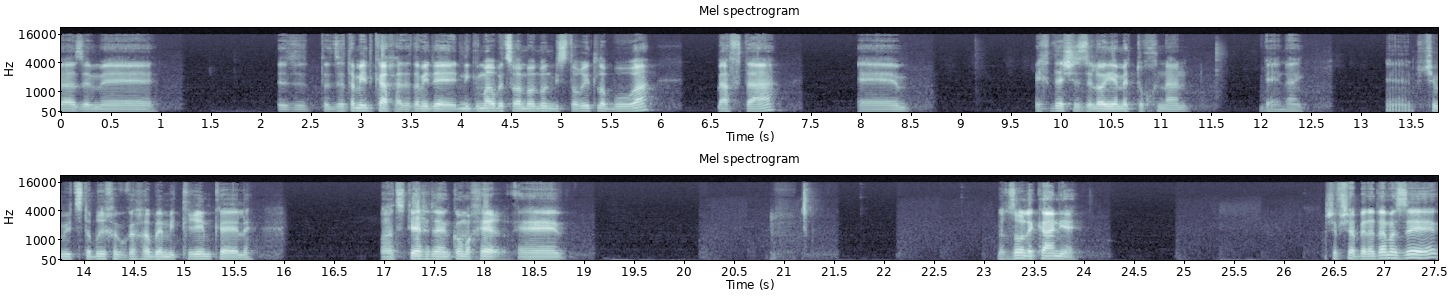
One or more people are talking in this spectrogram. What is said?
ואז הם... זה, זה, זה תמיד ככה, זה תמיד אה, נגמר בצורה מאוד מאוד מסתורית, לא ברורה, בהפתעה. אה, בכדי שזה לא יהיה מתוכנן, בעיניי. אה, שמצטברים לך כל כך הרבה מקרים כאלה. רציתי ללכת למקום אחר. נחזור לקניה. אני חושב שהבן אדם הזה,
